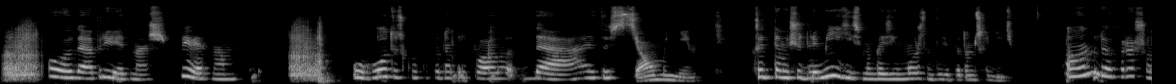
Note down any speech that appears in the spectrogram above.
О, да, привет, Маш. Привет, мам. Ого, ты сколько понакупала. Да, это все мне. Кстати, там еще для Мии есть магазин, можно будет потом сходить. А, ну да, хорошо.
